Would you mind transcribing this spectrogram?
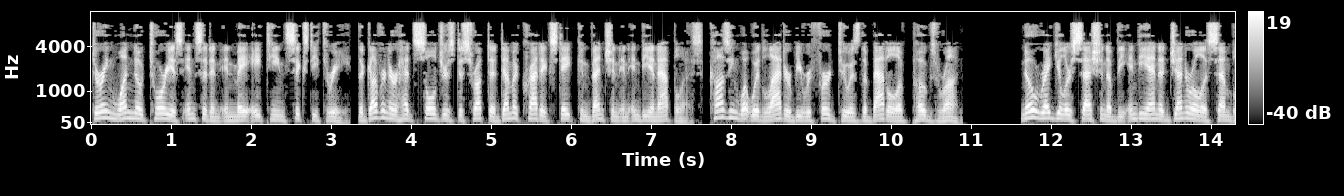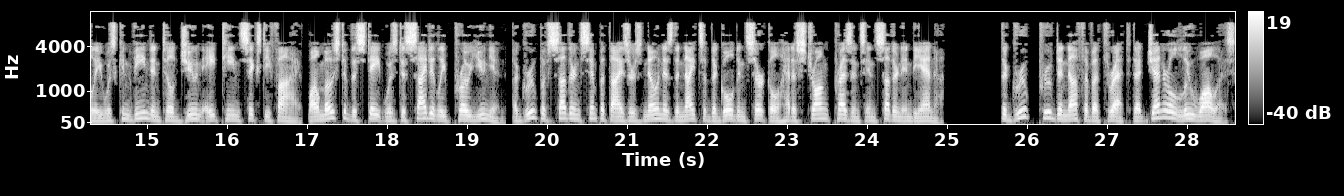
During one notorious incident in May 1863, the governor had soldiers disrupt a Democratic state convention in Indianapolis, causing what would later be referred to as the Battle of Pogues Run. No regular session of the Indiana General Assembly was convened until June 1865. While most of the state was decidedly pro Union, a group of Southern sympathizers known as the Knights of the Golden Circle had a strong presence in southern Indiana. The group proved enough of a threat that General Lew Wallace,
